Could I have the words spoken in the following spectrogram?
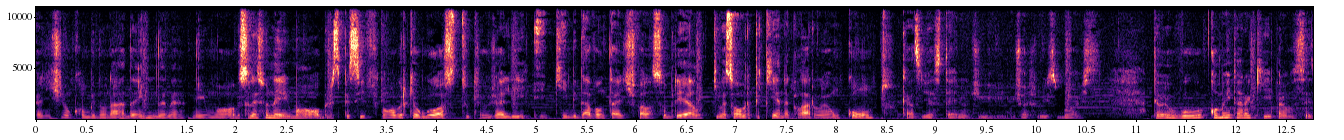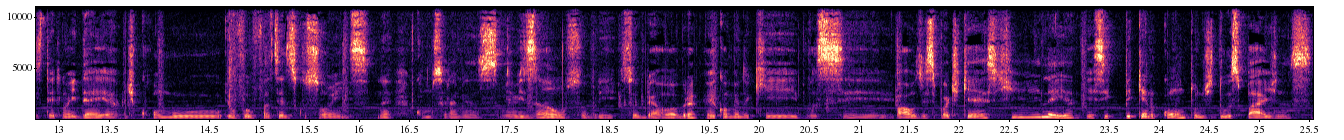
a gente não combinou nada ainda, né? Nenhuma obra, eu selecionei uma obra específica, uma obra que eu gosto, que eu já li e que me dá vontade de falar sobre ela, que vai ser uma obra pequena, claro, é um conto, Casa de Astério, de Jorge Luiz Borges. Então eu vou comentar aqui para vocês terem uma ideia de como eu vou fazer as discussões, né? Como será minhas, minha visão sobre, sobre a obra. Eu recomendo que você pause esse podcast e leia esse pequeno conto de duas páginas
